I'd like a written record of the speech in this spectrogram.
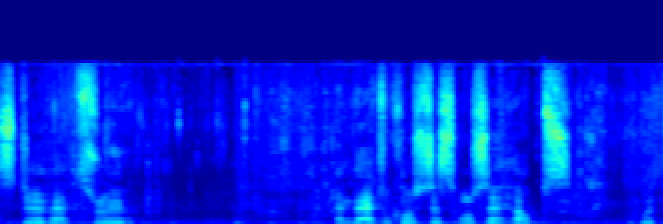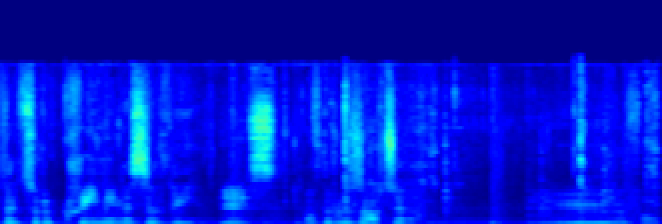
stir that through. And that of course just also helps with the sort of creaminess of the Yes. of the risotto. Beautiful.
